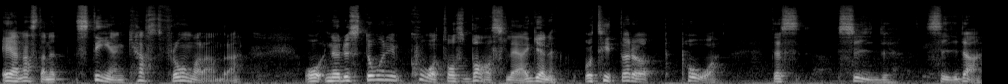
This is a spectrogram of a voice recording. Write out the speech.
är nästan ett stenkast från varandra. Och när du står i K2s baslägen och tittar upp på dess sydsida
